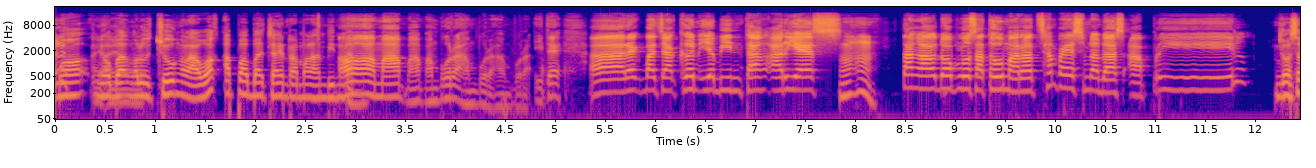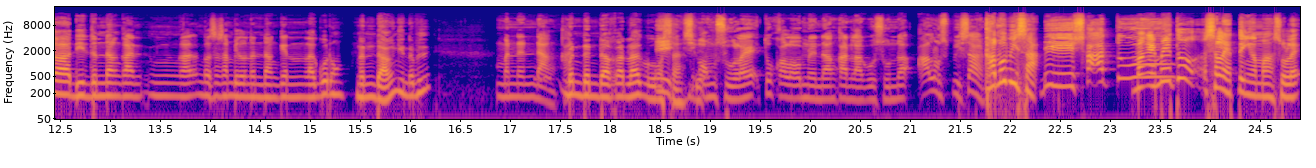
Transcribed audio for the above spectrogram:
Mau Ayo, nyoba ayo. ngelucu, ngelawak apa bacain ramalan bintang? Oh, maaf, maaf, hampura, hampura, hampura. Ite, uh, rek bacakeun ieu bintang Aries. Mm-mm. Tanggal 21 Maret sampai 19 April. Gak usah didendangkan, nggak nggak usah sambil nendangin lagu dong. Nendangin apa sih? Menendangkan. Mendendangkan lagu Ih, si Om Sule tuh kalau menendangkan lagu Sunda alus pisan. Kamu bisa. Bisa tuh. Mang Eme tuh seleting sama Sule.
